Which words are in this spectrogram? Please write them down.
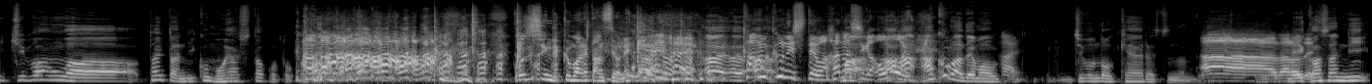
一番はタイタン2個燃やしたことか ご自身で組まれたんですよね。ああ軽くにしては話が重い、まああああくまでもはい。自分のケアレスなんで。ああなメーカーさんに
